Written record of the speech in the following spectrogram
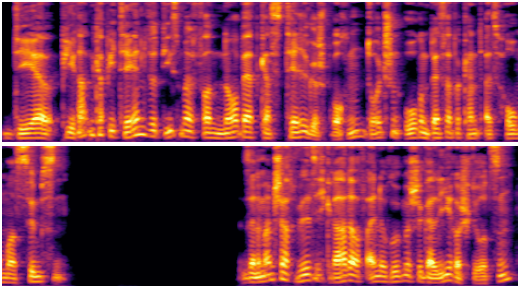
Der Piratenkapitän wird diesmal von Norbert Gastel gesprochen, deutschen Ohren besser bekannt als Homer Simpson. Seine Mannschaft will sich gerade auf eine römische Galeere stürzen,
